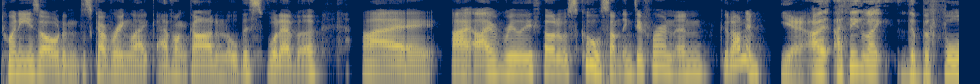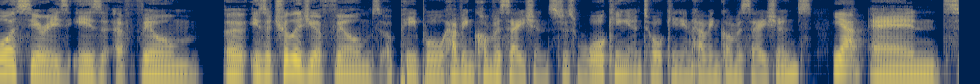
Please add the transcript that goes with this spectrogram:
twenty years old and discovering like avant garde and all this whatever. I, I I really thought it was cool, something different, and good on him. Yeah, I, I think like the Before series is a film, uh, is a trilogy of films of people having conversations, just walking and talking and having conversations. Yeah, And,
